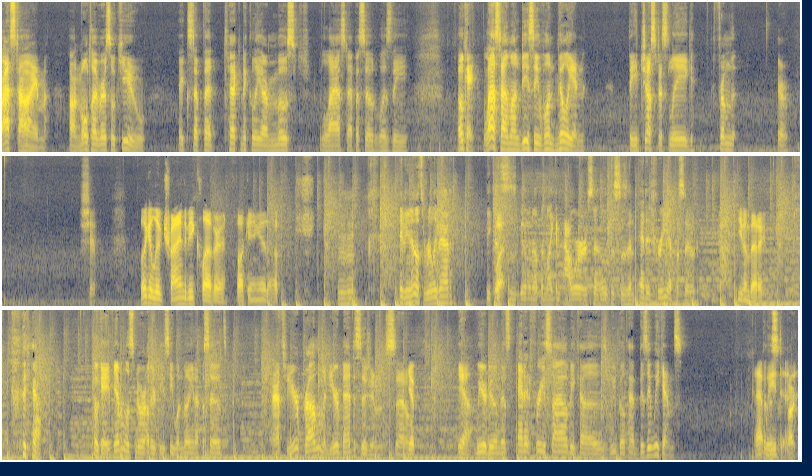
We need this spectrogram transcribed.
last time on Multiversal Q, except that technically our most last episode was the. Okay, last time on DC 1 million, the Justice League from the. Er, shit. Look at Luke trying to be clever and fucking it up. Mm-hmm. Hey, you know what's really bad? Because What? this is going up in like an hour or so, this is an edit-free episode. Even better. yeah. Okay, if you haven't listened to our other DC 1 million episodes, that's your problem and your bad decision. So, Yep. yeah, we are doing this edit-free style because we both had busy weekends. That But we did. part-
